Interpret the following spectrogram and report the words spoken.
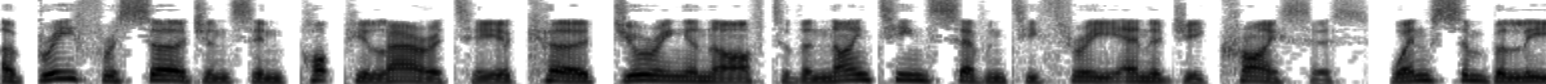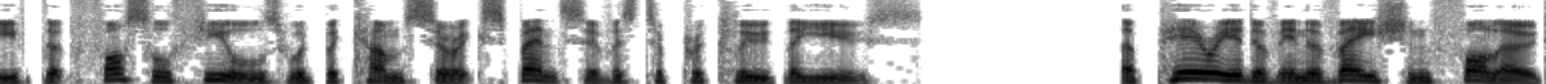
A brief resurgence in popularity occurred during and after the 1973 energy crisis, when some believed that fossil fuels would become so expensive as to preclude their use. A period of innovation followed,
